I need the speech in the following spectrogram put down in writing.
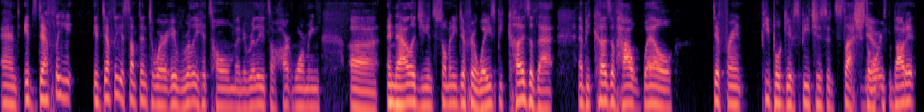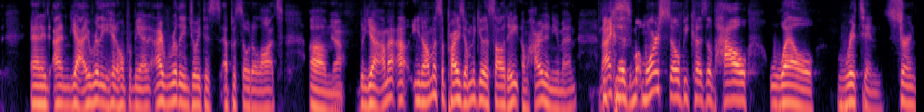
and it's definitely it definitely is something to where it really hits home and it really it's a heartwarming uh analogy in so many different ways because of that and because of how well different people give speeches and slash stories yeah. about it. And it, and yeah it really hit home for me and i really enjoyed this episode a lot. Um yeah. but yeah i'm a, you know i'm gonna surprise you. I'm gonna give it a solid eight. I'm higher than you man Nice. Because more so because of how well written certain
